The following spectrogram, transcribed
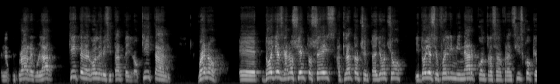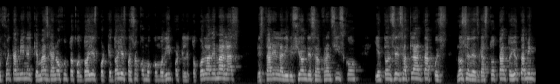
en, la temporada regular. Quiten el gol de visitante y lo quitan. Bueno, eh, Doyes ganó 106, Atlanta 88 y Doyes se fue a eliminar contra San Francisco, que fue también el que más ganó junto con Doyes, porque Doyes pasó como comodín porque le tocó la de malas de estar en la división de San Francisco y entonces Atlanta pues no se desgastó tanto. Yo también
